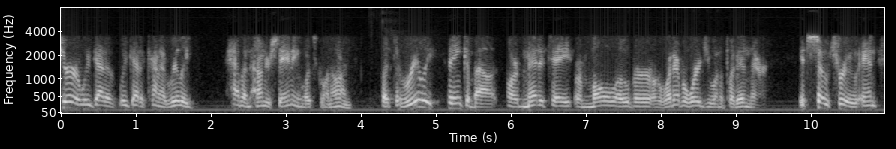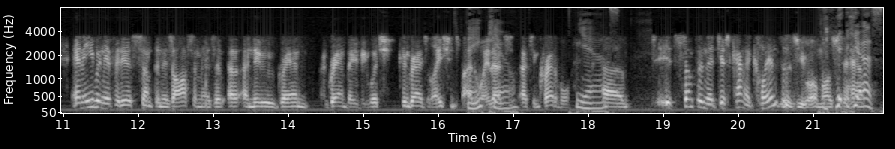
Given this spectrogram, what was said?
Sure, we've got to we've got to kind of really have an understanding of what's going on, but to really think about or meditate or mull over or whatever word you want to put in there, it's so true. And and even if it is something as awesome as a, a, a new grand grandbaby, which congratulations by the way, you. that's that's incredible. Yes. Um, it's something that just kind of cleanses you almost to have Yes.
